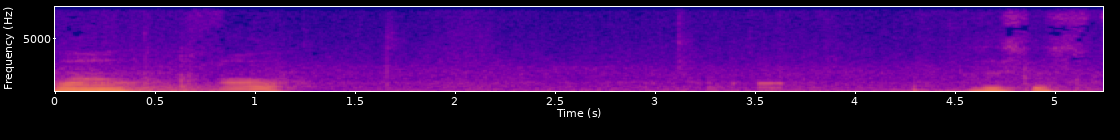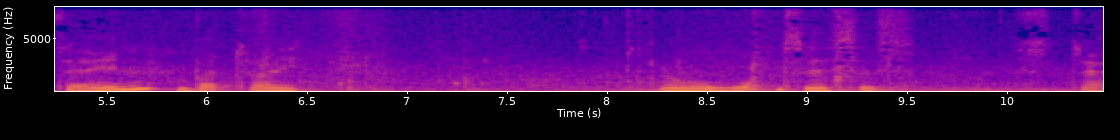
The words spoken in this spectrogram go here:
Wow. Wow. This is stain, but I know what this is. Stain.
